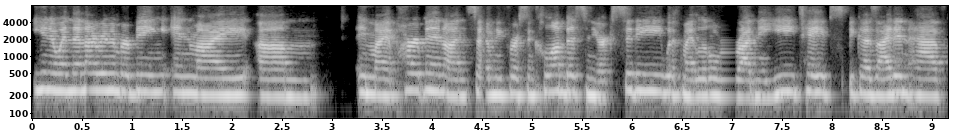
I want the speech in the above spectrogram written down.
you know, and then I remember being in my um, in my apartment on 71st and Columbus in New York City with my little Rodney Yee tapes because I didn't have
